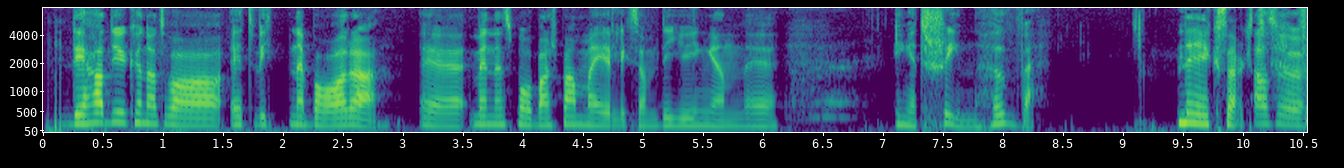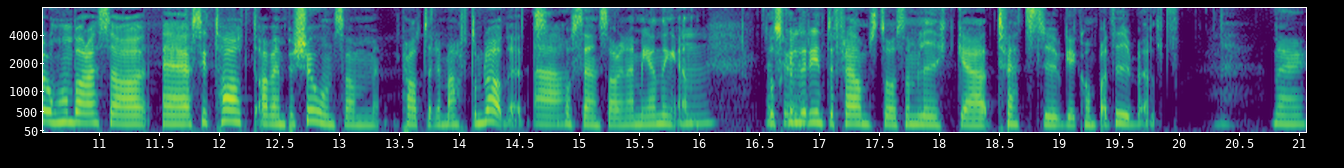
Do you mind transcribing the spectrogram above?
Det hade ju kunnat vara ett vittne bara, eh, men en småbarnsmamma är liksom, det är ju ingen, inget skinnhuvud. Nej, exakt. Alltså- För om hon bara sa eh, citat av en person som pratade med Aftonbladet Ja. och sen sa den här meningen, Mm. då Jag skulle tror- det inte framstå som lika tvättstugekompatibelt. Nej.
